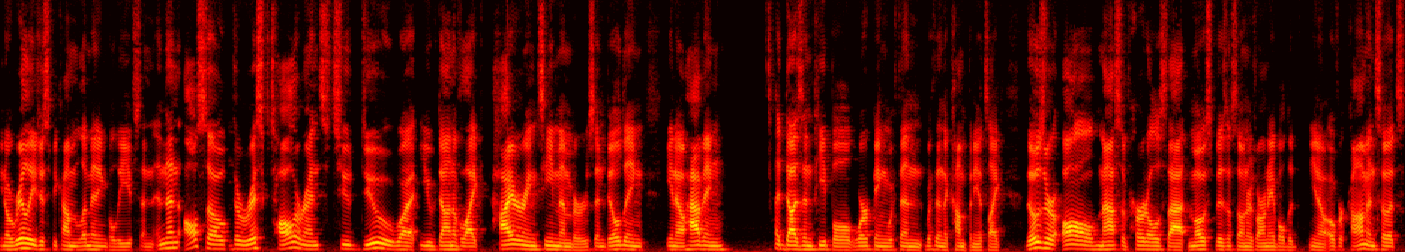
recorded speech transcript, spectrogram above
you know really just become limiting beliefs. And and then also the risk tolerance to do what you've done of like hiring team members and building you know having a dozen people working within within the company. It's like those are all massive hurdles that most business owners aren't able to, you know, overcome. And so it's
